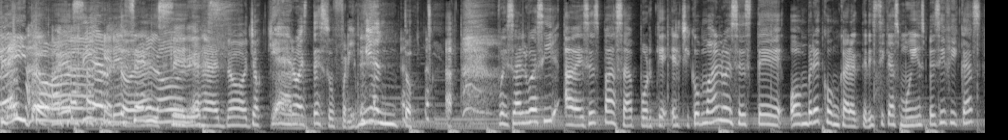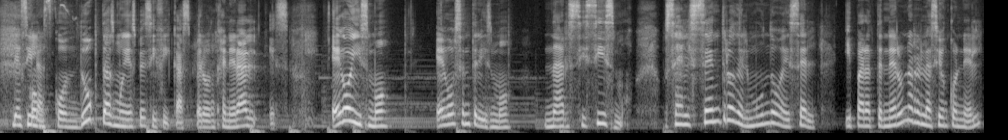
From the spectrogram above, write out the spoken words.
cierto, es cierto. no, yo quiero este sufrimiento. Pues algo así a veces pasa porque el chico malo es este hombre con características muy específicas, Decilas. con conductas muy específicas, pero en general es egoísmo, egocentrismo, narcisismo. O sea, el centro del mundo es él. Y para tener una relación con él,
